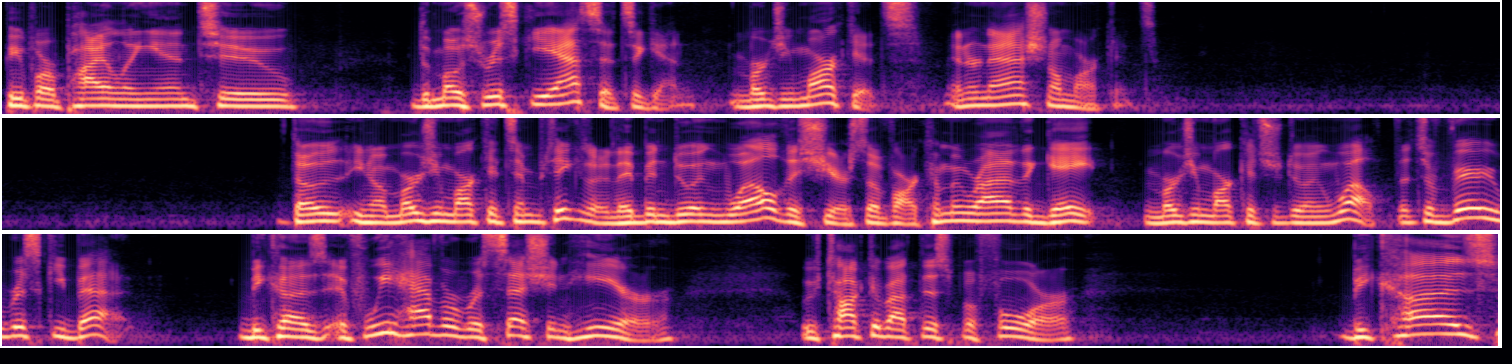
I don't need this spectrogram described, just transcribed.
People are piling into the most risky assets again, emerging markets, international markets. Those, you know, emerging markets in particular, they've been doing well this year so far. Coming right out of the gate, emerging markets are doing well. That's a very risky bet. Because if we have a recession here, we've talked about this before, because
